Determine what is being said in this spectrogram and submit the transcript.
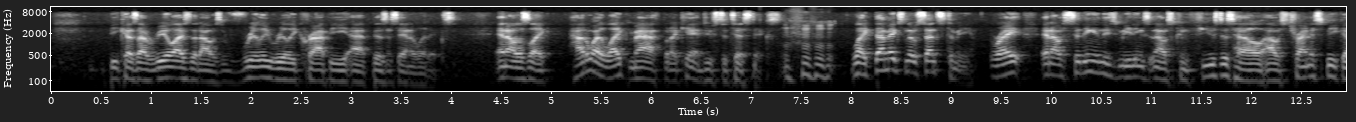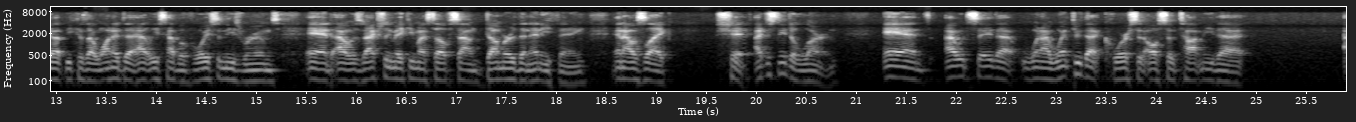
because I realized that I was really, really crappy at business analytics. And I was like, how do I like math but I can't do statistics? like that makes no sense to me, right? And I was sitting in these meetings and I was confused as hell. I was trying to speak up because I wanted to at least have a voice in these rooms and I was actually making myself sound dumber than anything. And I was like, shit, I just need to learn. And I would say that when I went through that course, it also taught me that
